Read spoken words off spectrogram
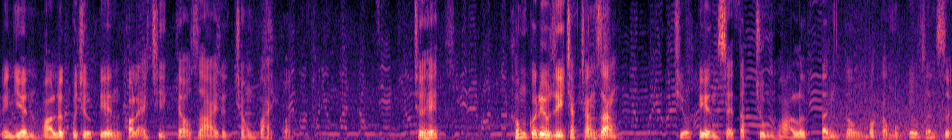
Tuy nhiên, hỏa lực của Triều Tiên có lẽ chỉ kéo dài được trong vài tuần. Chưa hết, không có điều gì chắc chắn rằng Triều Tiên sẽ tập trung hỏa lực tấn công vào các mục tiêu dân sự,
